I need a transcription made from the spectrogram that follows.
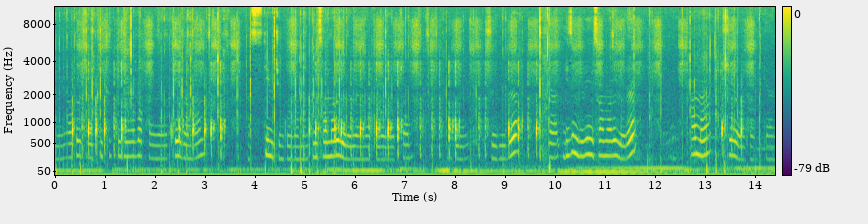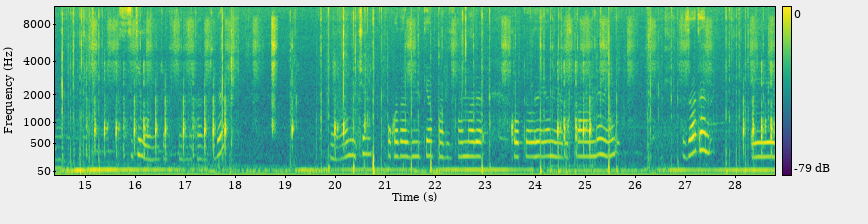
Ee, arkadaşlar küçük dediğine bakmayın yani kocaman. Ya, Steve için kocaman. İnsanlara göre ben yapılar yapacağım bu seride. Yani bizim gibi insanlara göre ama şey olacak yani Steve oynayacak şimdi tabii ki de. Yani onun için o kadar büyük yapma biz onları kopyalayamıyoruz falan demeyin. Zaten eee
